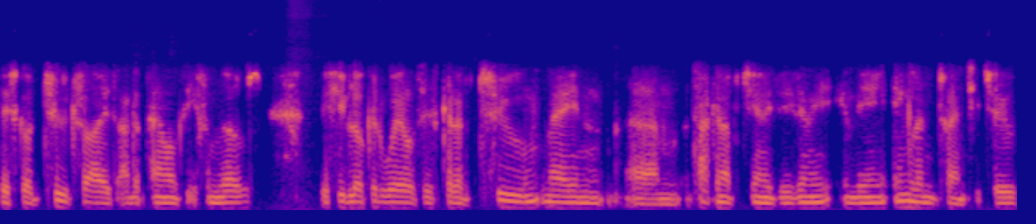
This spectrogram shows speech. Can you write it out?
They scored two tries and a penalty from those. If you look at Wales, there's kind of two main um, attacking opportunities in the in the England 22.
